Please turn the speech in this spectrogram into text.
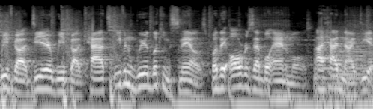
We've got deer, we've got cats, even weird looking snails, but they all resemble animals. I had an idea.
